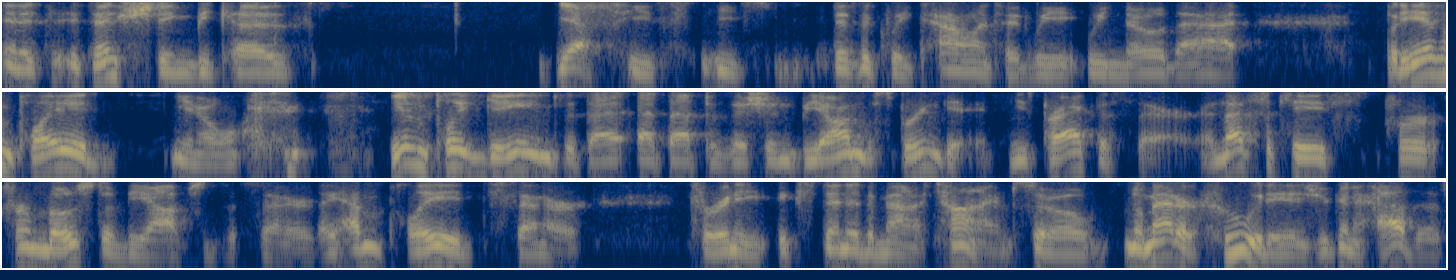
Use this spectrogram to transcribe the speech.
and it's it's interesting because yes, he's he's physically talented. We we know that, but he hasn't played. You know, he hasn't played games at that at that position beyond the spring game. He's practiced there, and that's the case for for most of the options at center. They haven't played center for any extended amount of time. So no matter who it is, you're going to have this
